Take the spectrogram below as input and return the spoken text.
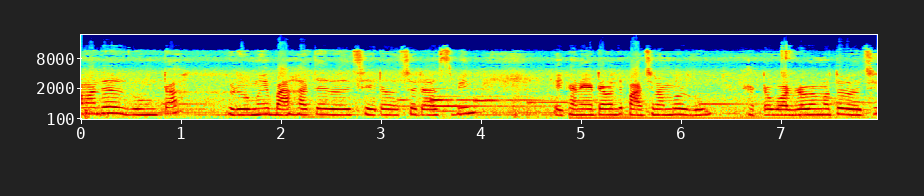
আমাদের রুমটা। রুমে বাঁ হাতে রয়েছে, এটা হচ্ছে ডাস্টবিন। এখানে এটা আমাদের পাঁচ নম্বর রুম। একটা ওয়ার্ড্রবের মতো রয়েছে।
